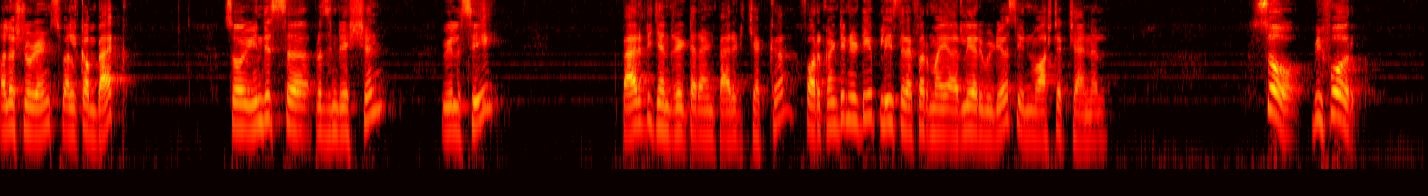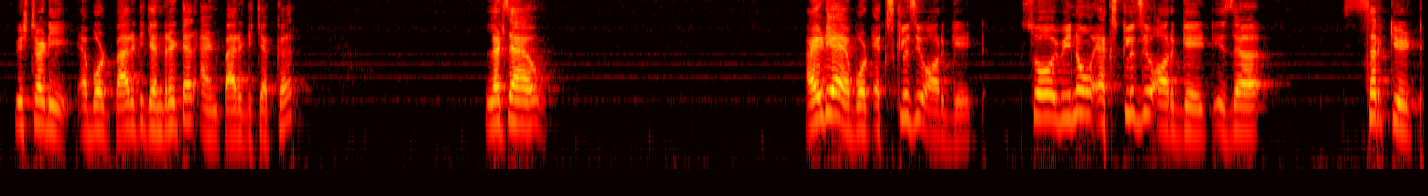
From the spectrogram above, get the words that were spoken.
Hello students, welcome back. So in this uh, presentation, we will see parity generator and parity checker. For continuity, please refer my earlier videos in Vastech channel. So before we study about parity generator and parity checker, let's have idea about exclusive OR gate. So we know exclusive OR gate is a circuit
